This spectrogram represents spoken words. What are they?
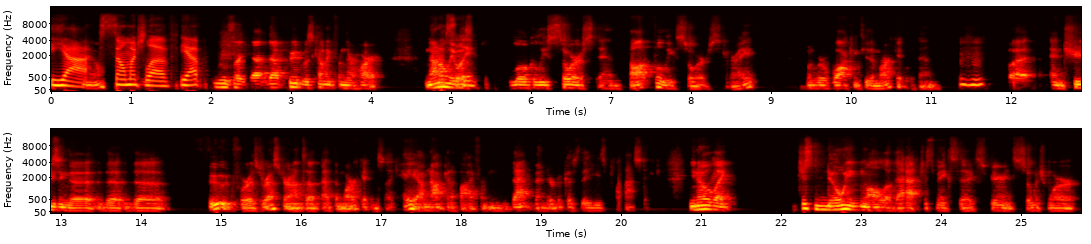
Yeah, you know? so much love. Yep. It was like that that food was coming from their heart. Not Absolutely. only was it locally sourced and thoughtfully sourced, right? When we're walking through the market with him, mm-hmm. but and choosing the the the food for his restaurant at, at the market. And it's like, hey, I'm not going to buy from that vendor because they use plastic. You know, like just knowing all of that just makes the experience so much more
